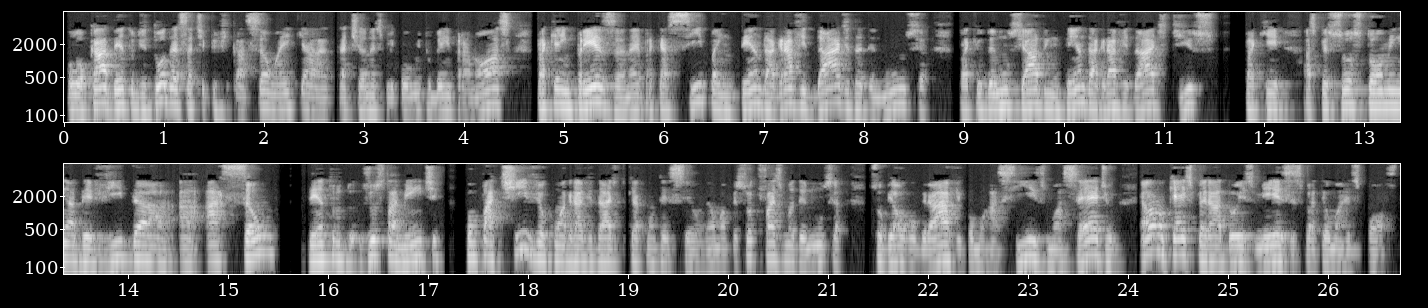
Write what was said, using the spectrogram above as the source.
colocar dentro de toda essa tipificação aí que a Tatiana explicou muito bem para nós, para que a empresa, né, para que a CIPA entenda a gravidade da denúncia, para que o denunciado entenda a gravidade disso, para que as pessoas tomem a devida a, ação dentro do, justamente compatível com a gravidade do que aconteceu. Né? Uma pessoa que faz uma denúncia sobre algo grave, como racismo, assédio, ela não quer esperar dois meses para ter uma resposta.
